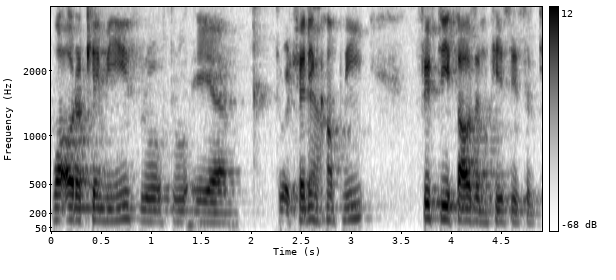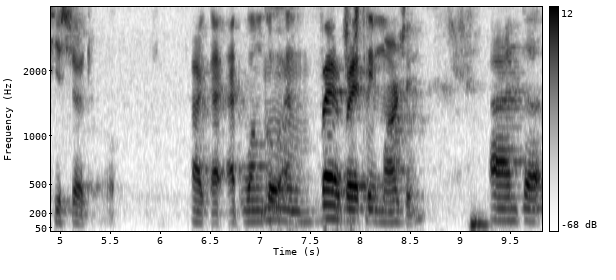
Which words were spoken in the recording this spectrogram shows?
one order came in through through a um, through a trading Yeah. company, fifty thousand pieces of T-shirt, like at, one go, and Mm, very very thin margin. And uh,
